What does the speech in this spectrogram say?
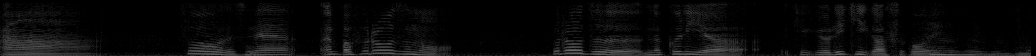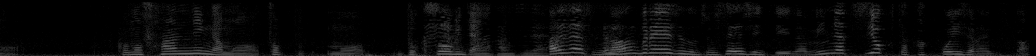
あそうですね。やっぱフローズもフローズヌクリア結局力がすごい、うんうんうん。もうこの3人がもうトップもう独走みたいな感じで。あれですね、ラングレージュの女性陣っていうのはみんな強くてかっこいいじゃないですか。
